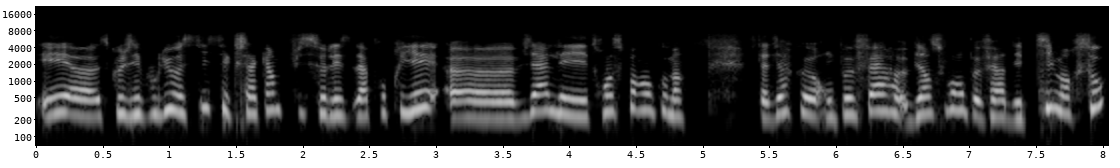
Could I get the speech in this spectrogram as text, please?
Et euh, ce que j'ai voulu aussi, c'est que chacun puisse se les approprier via les transports en commun. C'est-à-dire qu'on peut faire, bien souvent, on peut faire des petits morceaux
